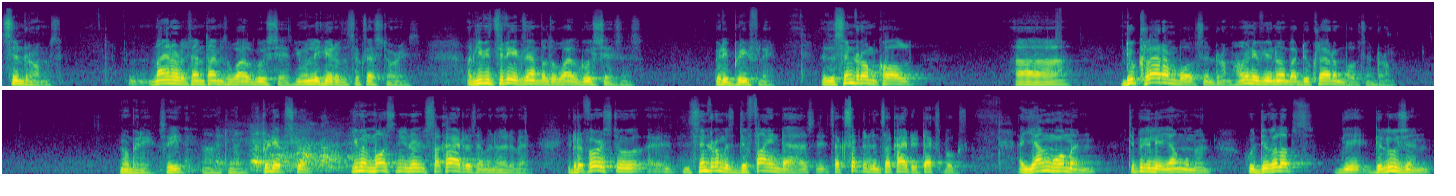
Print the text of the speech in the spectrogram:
syndromes. nine out of ten times a wild goose chase. You only hear of the success stories. I'll give you three examples of wild goose chases, very briefly. There's a syndrome called uh, de Clérambault syndrome. How many of you know about de Clérambault syndrome? Nobody. See? pretty obscure. Even most you know, psychiatrists haven't heard of it. It refers to, uh, syndrome is defined as, it's accepted in psychiatry textbooks, a young woman, typically a young woman, who develops the delusion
